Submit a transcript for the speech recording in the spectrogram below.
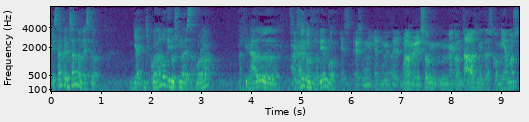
Estaba pensando en esto. Y, y cuando algo te ilusiona de esta forma, al final acabas sí. encontrando tiempo. Es, es muy, es muy fácil. Bueno, de hecho me contabas mientras comíamos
